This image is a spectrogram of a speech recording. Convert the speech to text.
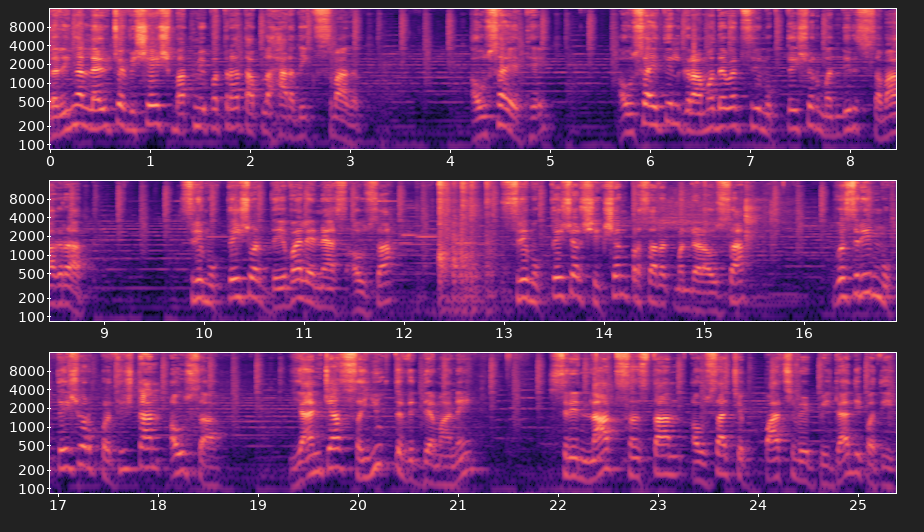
दरिंगण लाईव्हच्या विशेष बातमीपत्रात आपलं हार्दिक स्वागत. औसा येथे औसा येथील ग्रामदैवत श्री मुक्तेश्वर मंदिर सभागृहात श्री मुक्तेश्वर देवालय न्यास औसा श्री मुक्तेश्वर शिक्षण प्रसारक मंडळ औसा व श्री मुक्तेश्वर प्रतिष्ठान औसा यांच्या संयुक्त विद्यमाने श्री नाथ संस्थान औसाचे पाचवे पीठाधिपती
